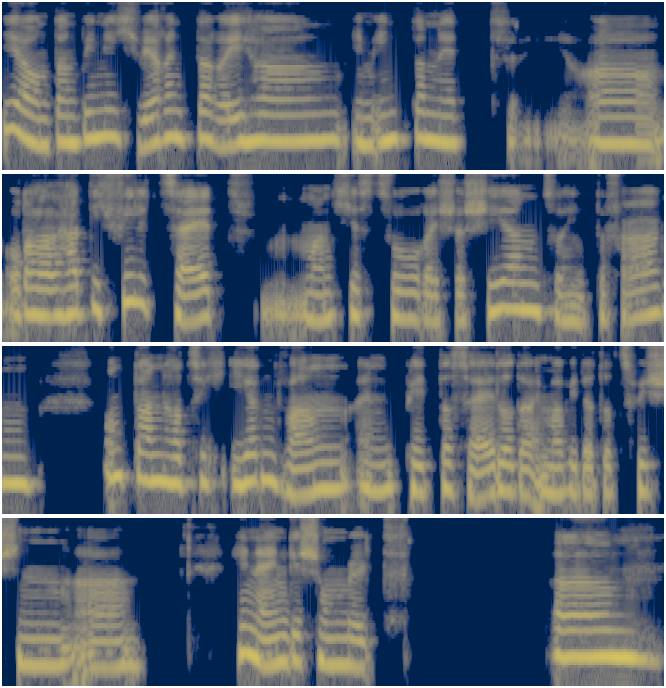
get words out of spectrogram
Ja, und dann bin ich während der Reha im Internet äh, oder hatte ich viel Zeit, manches zu recherchieren, zu hinterfragen. Und dann hat sich irgendwann ein Peter Seidel da immer wieder dazwischen äh, hineingeschummelt. Ähm,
